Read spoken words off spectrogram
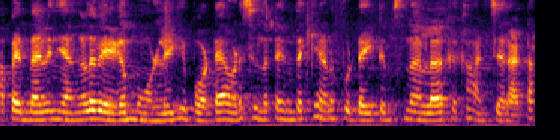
അപ്പോൾ എന്തായാലും ഞങ്ങൾ വേഗം മുകളിലേക്ക് പോട്ടെ. അവിടെ ചെന്നിട്ട് എന്തൊക്കെയാണ് ഫുഡ് ഐറ്റംസ് എന്നുള്ളതൊക്കെ കാണിച്ചു തരാം കേട്ടോ.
